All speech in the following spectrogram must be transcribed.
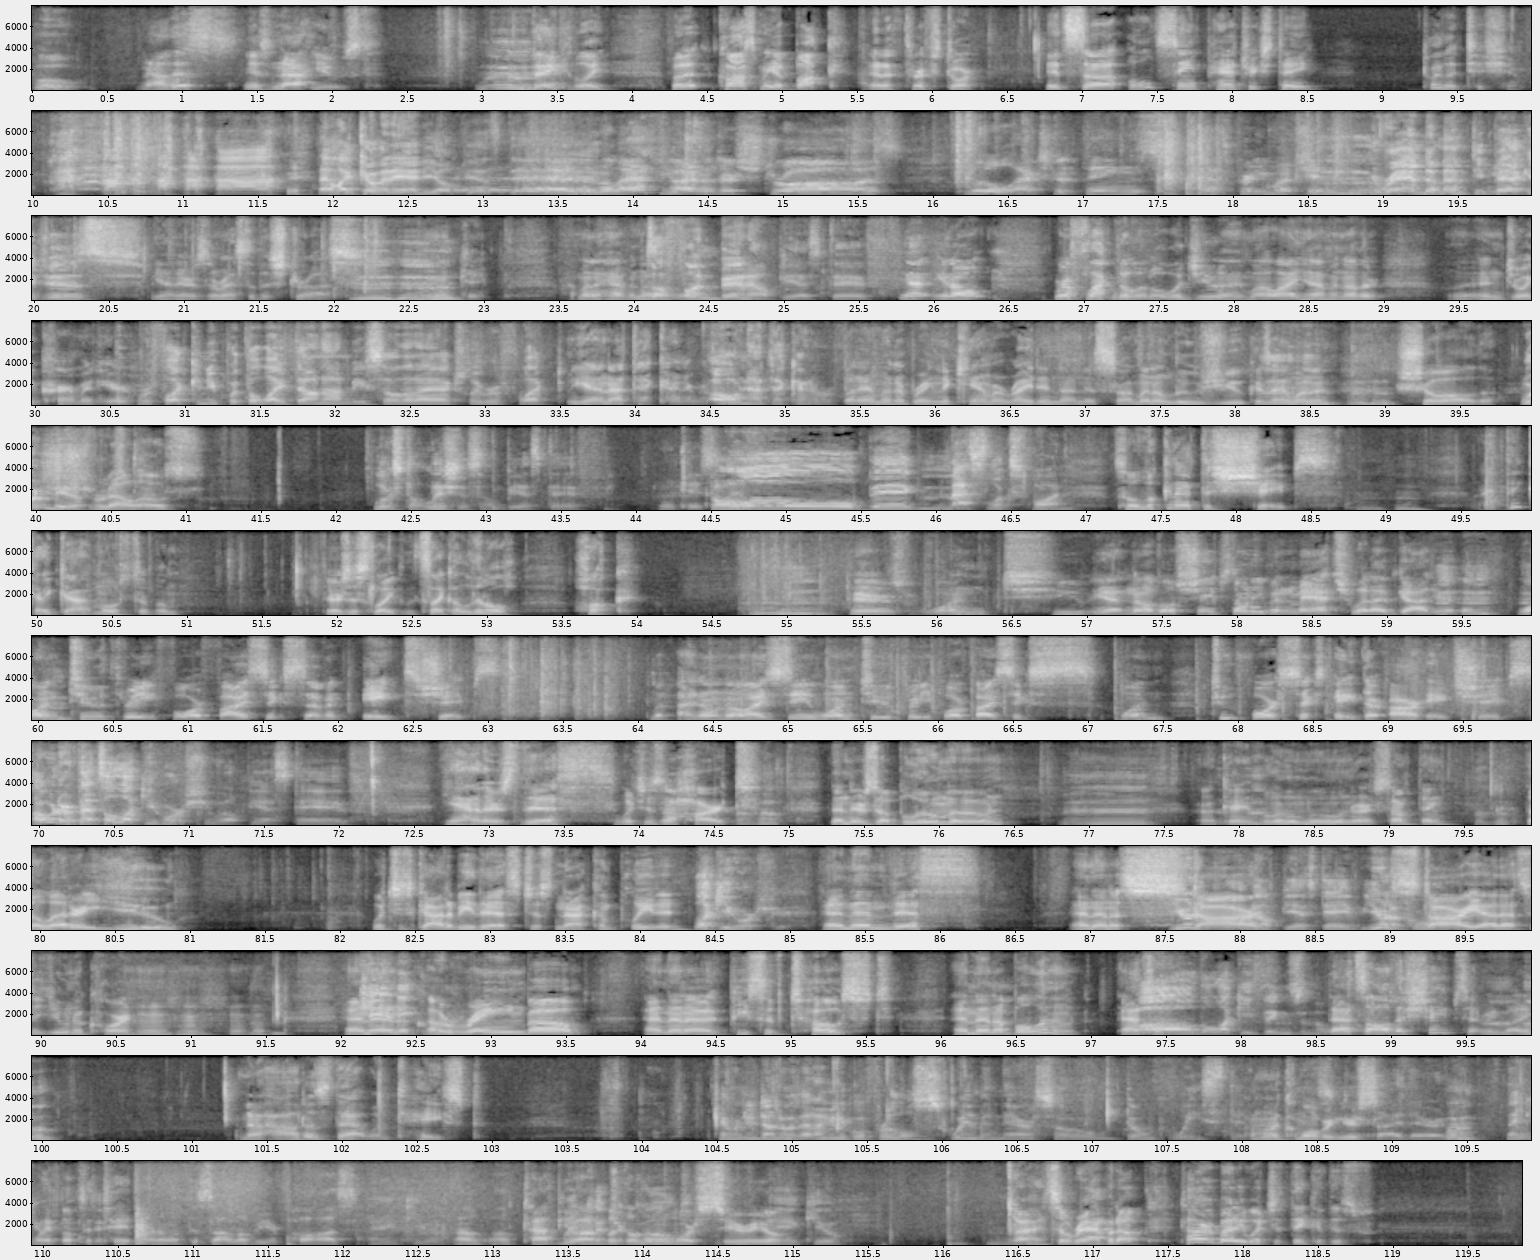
Ooh, now this is not used, thankfully, but it cost me a buck at a thrift store. It's uh, old St. Patrick's Day toilet tissue. That might come in handy, LPS Dave. And then the last few items are straws, little extra things. That's pretty much it. Mm, Random empty packages. Yeah, there's the rest of the straws. Okay, I'm gonna have another. It's a one. fun bin, LPS Dave. Yeah, you know, reflect a little, would you? Uh, While I have another. uh, Enjoy Kermit here. Reflect. Can you put the light down on me so that I actually reflect? Yeah, not that kind of. Reflect. Oh, not that kind of reflect. But I'm going to bring the camera right in on this, so I'm going to lose you because I mm-hmm, want to mm-hmm. show all the Wouldn't be the first Looks delicious, LPS Dave. Okay, so The whole big mess looks fun. so looking at the shapes, mm-hmm. I think I got most of them. There's this like it's like a little hook. Hmm. There's one, two. Yeah, no, those shapes don't even match what I've got here. But one, two, three, four, five, six, seven, eight shapes. But I don't know. I see one, two, three, four, five, six, one, two, four, six, eight. There are eight shapes. I wonder if that's a lucky horseshoe, LPS Dave. Yeah, there's this, which is a heart. Uh-huh. Then there's a blue moon. Uh, okay, uh-huh. blue moon or something. Uh-huh. The letter U, which has got to be this, just not completed. Lucky horseshoe. And then this, and then a star. Unicorn, LPS Dave. A Unicorn. star, yeah, that's a unicorn. hmm hmm And then Candy a corn. rainbow, and then a piece of toast, and then a balloon. That's All all. the lucky things in the world. That's all the shapes, everybody. Mhm. Now, how does that one taste? Hey, when you're done with that, I'm going to go for a little swim in there, so don't waste it. I'm gonna come over to your side there and Hmm, thank you. wipe up the table. I don't want this all over your paws. Thank you. I'll, I'll top you off with a little more cereal. Thank you. All right, so wrap it up. Tell everybody what you think of this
